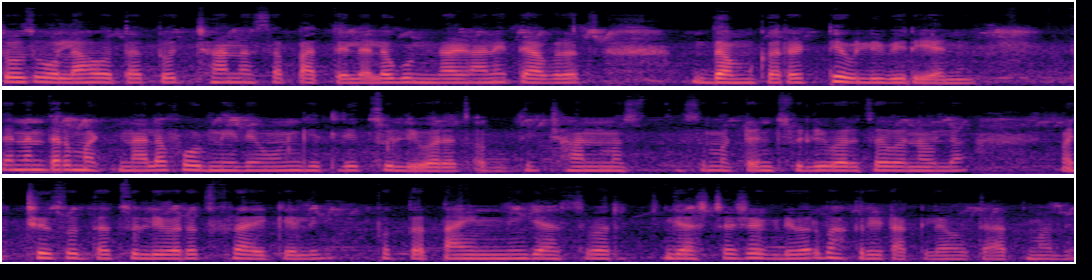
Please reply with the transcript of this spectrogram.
तोच ओला होता तो छान असा पातेल्याला गुंडाळला आणि त्यावरच दम करत ठेवली बिर्याणी. त्यानंतर मटणाला फोडणी देऊन घेतली चुलीवरच. अगदी छान मस्त असं मटण चुलीवरचं बनवलं. मच्छीसुद्धा चुलीवरच फ्राय केली. फक्त ताईंनी गॅसवर गॅसच्या शेगडीवर भाकरी टाकल्या होत्या आतमध्ये.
